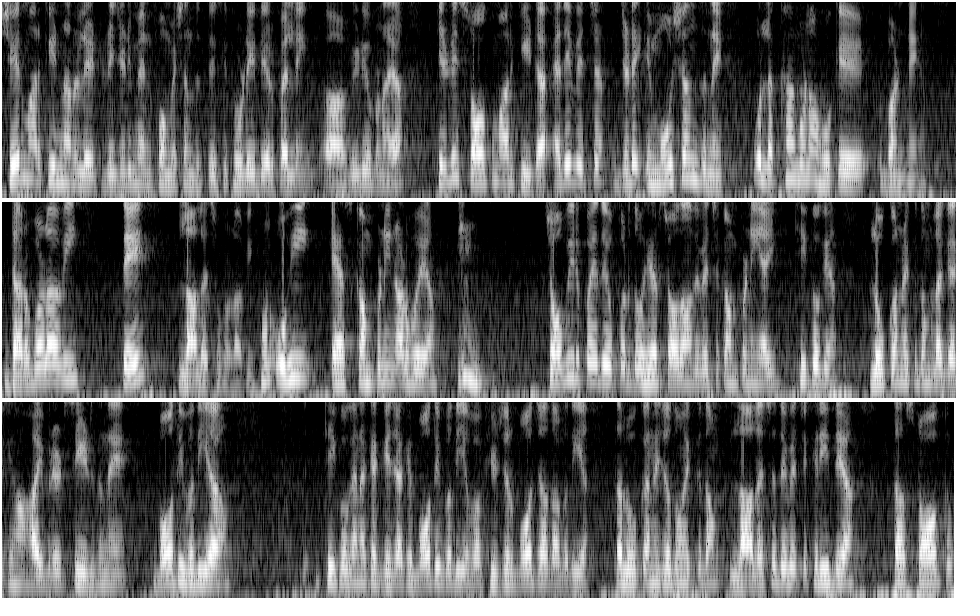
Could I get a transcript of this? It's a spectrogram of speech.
ਸ਼ੇਅਰ ਮਾਰਕੀਟ ਨਾਲ ਰਿਲੇਟਡ ਜਿਹੜੀ ਮੈਂ ਇਨਫੋਰਮੇਸ਼ਨ ਦਿੱਤੀ ਸੀ ਥੋੜੀ ਦੇਰ ਪਹਿਲਾਂ ਹੀ ਵੀਡੀਓ ਬਣਾਇਆ ਕਿ ਜਿਹੜੀ ਸਟਾਕ ਮਾਰਕੀਟ ਆ, ਇਹਦੇ ਵਿੱਚ ਜਿਹੜੇ ਇਮੋਸ਼ਨਸ ਨੇ, ਉਹ ਲੱਖਾਂ ਗੁਣਾ ਹੋ ਕੇ ਬਣਨੇ ਆ। ਡਰ ਵਾਲਾ ਵੀ ਤੇ ਲਾਲਚ ਵਾਲਾ ਵੀ। ਹੁਣ ਉਹੀ ਇਸ ਕੰਪਨੀ ਨਾਲ ਹੋਇਆ। 24 ਰੁਪਏ ਦੇ ਉੱਪਰ 2014 ਦੇ ਵਿੱਚ ਕੰਪਨੀ ਆਈ। ਠੀਕ ਹੋ ਗਿਆ। ਲੋਕਾਂ ਨੂੰ ਇੱਕਦਮ ਲੱਗਿਆ ਕਿ ਹਾਂ ਹਾਈਬ੍ਰਿਡ ਸੀਡਸ ਨੇ, ਬਹੁਤ ਹੀ ਵਧੀਆ ਠੀਕ ਹੋ ਗਿਆ ਨਾ ਕਿ ਅੱਗੇ ਜਾ ਕੇ ਬਹੁਤ ਹੀ ਵਧੀਆ ਵਾ ਫਿਊਚਰ ਬਹੁਤ ਜ਼ਿਆਦਾ ਵਧੀਆ। ਤਾਂ ਲੋਕਾਂ ਨੇ ਜਦੋਂ ਇੱਕਦਮ ਲਾਲਚ ਦੇ ਵਿੱਚ ਖਰੀਦਿਆ, ਤਾਂ ਸਟਾਕ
